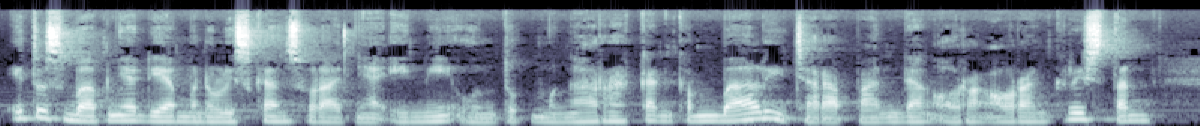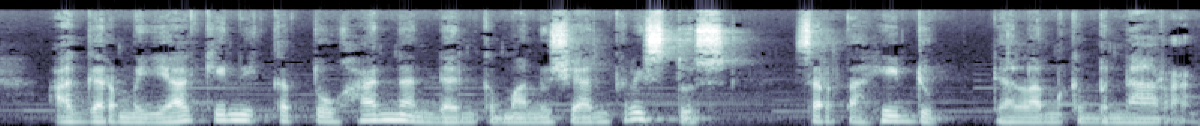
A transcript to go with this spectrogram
Itu sebabnya dia menuliskan suratnya ini untuk mengarahkan kembali cara pandang orang-orang Kristen agar meyakini ketuhanan dan kemanusiaan Kristus serta hidup dalam kebenaran.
